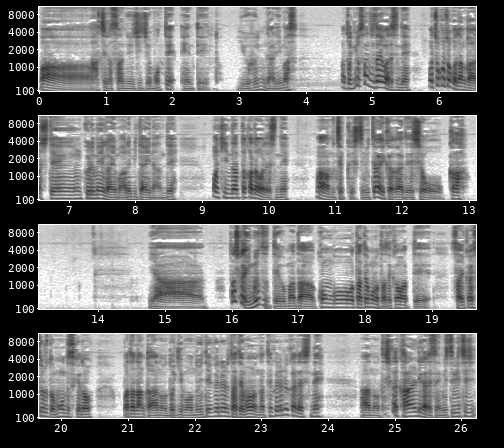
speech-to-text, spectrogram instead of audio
まあ、8月31日をもって閉店という風になります。まあ、時さん自体はですね、まあ、ちょこちょこなんか支店久留米街もあるみたいなんで、まあ、気になった方はですね、まあ、あの、チェックしてみてはいかがでしょうか。いやー、確かイムズってまた今後建物建て替わって再開すると思うんですけど、またなんかあの、土器も抜いてくれる建物になってくれるかですね。あの、確か管理がですね、三菱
